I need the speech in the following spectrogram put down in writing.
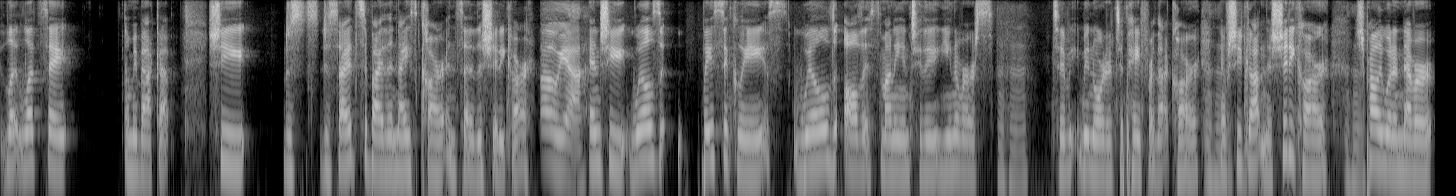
let, let's say let me back up. She just decides to buy the nice car instead of the shitty car. oh yeah And she wills basically willed all this money into the universe mm-hmm. to in order to pay for that car. And if she'd gotten the shitty car, mm-hmm. she probably would have never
